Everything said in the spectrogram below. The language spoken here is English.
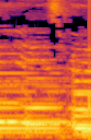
Please.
